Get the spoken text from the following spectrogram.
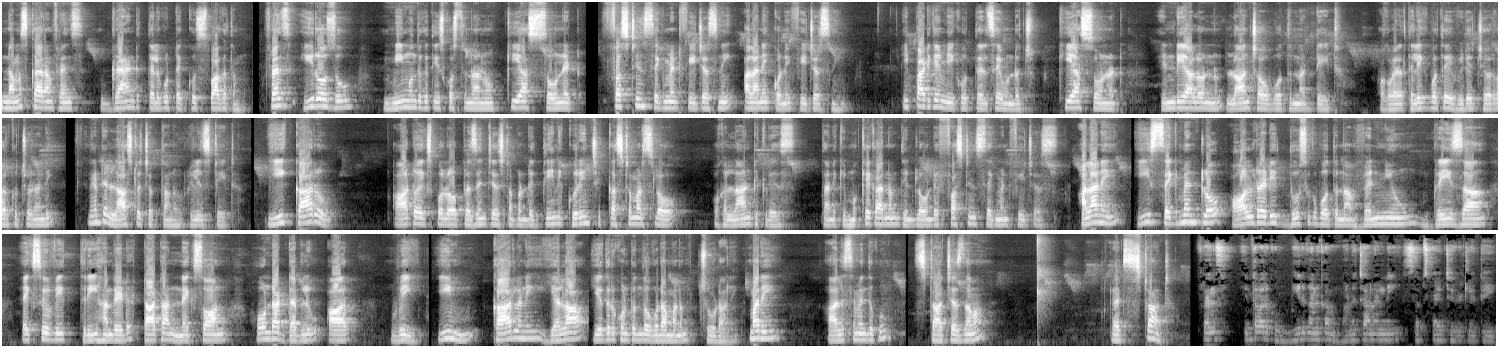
నమస్కారం friends. Grand Telugu టెక్కు స్వాగతం. Friends ఈరోజు మీ ముందుకు తీసుకొస్తున్నాను Kia Sonet first in segment ఫీచర్స్ని అలానే కొన్ని ఫీచర్స్ని. ఇప్పటికే మీకు తెలిసే ఉండొచ్చు కియా సోనెట్ ఇండియాలో లాంచ్ అవ్వబోతున్న డేట్. ఒకవేళ తెలియకపోతే వీడియో చివరి వరకు చూడండి. ఎందుకంటే లాస్ట్లో చెప్తాను రిలీజ్ డేట్. ఈ కారు ఆటో ఎక్స్పోలో ప్రజెంట్ చేసినప్పుడు దీని గురించి కస్టమర్స్లో ఒక లాంటి క్రేజ్. దానికి ముఖ్య కారణం దీంట్లో ఉండే ఫస్ట్ ఇన్ సెగ్మెంట్ ఫీచర్స్. అలానే ఈ సెగ్మెంట్లో already దూసుకుపోతున్న Venue Brezza XUV three hundred Tata Nexon Honda WR V ఈ కార్లని ఎలా ఎదుర్కొంటుందో కూడా మనం చూడాలి. మరి ఆలస్యం ఎందుకు? స్టార్ట్ చేద్దామా? Let's start. ఫ్రెండ్స్ ఇంతవరకు మీరు కనుక మన ఛానల్ని సబ్స్క్రైబ్ చేయట్లయితే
